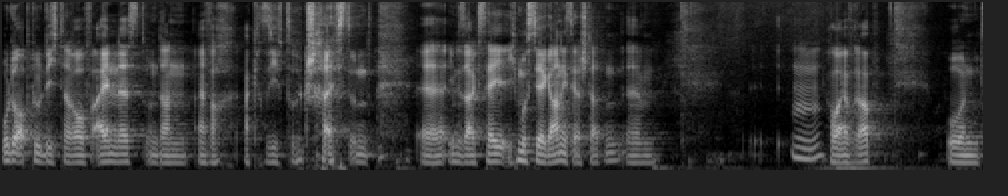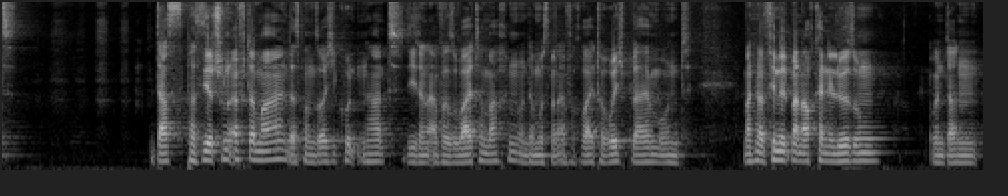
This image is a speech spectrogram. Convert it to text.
oder ob du dich darauf einlässt und dann einfach aggressiv zurückschreibst und äh, ihm sagst, hey, ich muss dir ja gar nichts erstatten. Ähm, mhm. Hau einfach ab. Und das passiert schon öfter mal, dass man solche Kunden hat, die dann einfach so weitermachen und da muss man einfach weiter ruhig bleiben und manchmal findet man auch keine Lösung und dann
